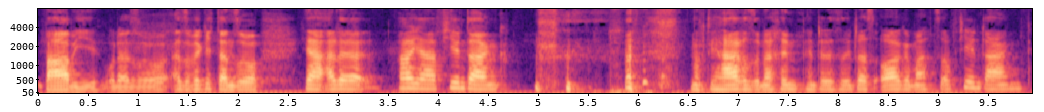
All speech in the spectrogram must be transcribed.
Barbie oder so. Also wirklich dann so, ja, alle, oh ja, vielen Dank. noch die Haare so nach hinten hinter das, hinter das Ohr gemacht, so vielen Dank.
